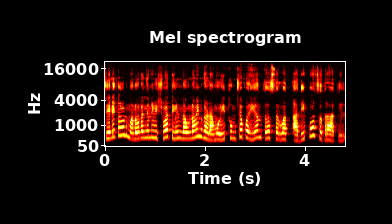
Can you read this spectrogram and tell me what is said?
जेणेकरून मनोरंजन विश्वातील नवनवीन घडामोडी तुमच्यापर्यंत सर्वात आधी पोहोचत राहतील.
